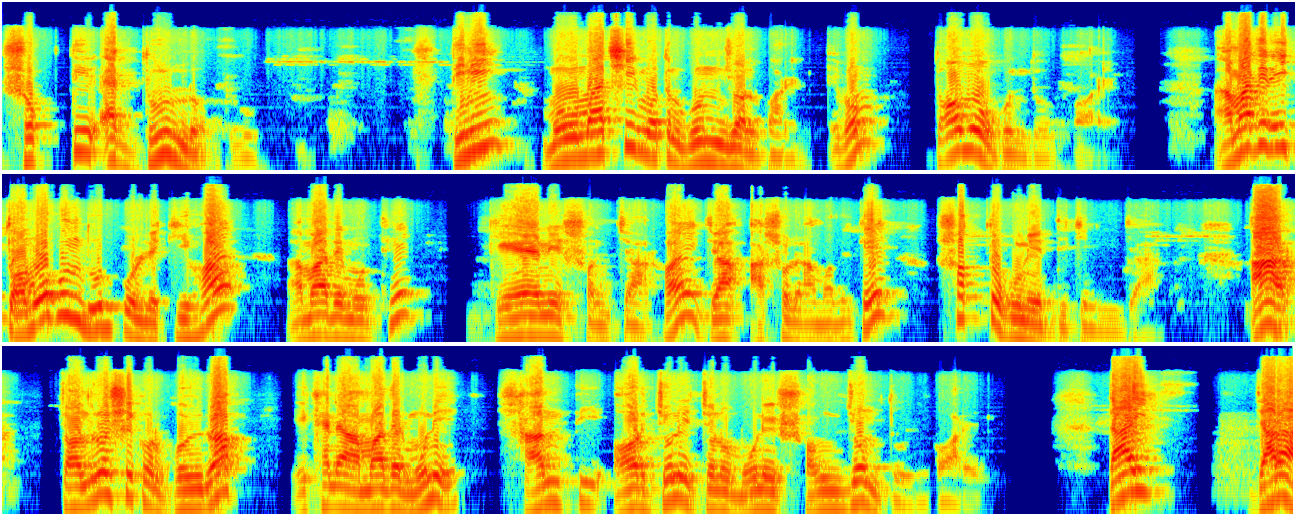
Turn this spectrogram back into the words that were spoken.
শক্তির এক দুর্লভ রূপ। তিনি মৌমাছির মতন গুঞ্জন করেন এবং তমগুণ দূর করেন। আমাদের এই তমগুণ দূর করলে কি হয়? আমাদের মধ্যে জ্ঞানের সঞ্চার হয়, যা আসলে আমাদেরকে সত্যগুণের দিকে নিয়ে যায়। আর চন্দ্রশেখর ভৈরব এখানে আমাদের মনে শান্তি অর্জনের জন্য মনের সংযম তৈরি করেন। তাই যারা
